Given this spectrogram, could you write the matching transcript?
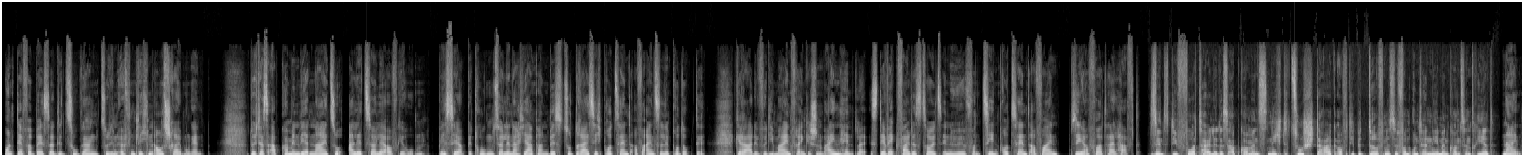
und der verbesserte Zugang zu den öffentlichen Ausschreibungen. Durch das Abkommen werden nahezu alle Zölle aufgehoben. Bisher betrugen Zölle nach Japan bis zu 30 Prozent auf einzelne Produkte. Gerade für die mainfränkischen Weinhändler ist der Wegfall des Zolls in Höhe von 10 Prozent auf Wein sehr vorteilhaft. Sind die Vorteile des Abkommens nicht zu stark auf die Bedürfnisse von Unternehmen konzentriert? Nein,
